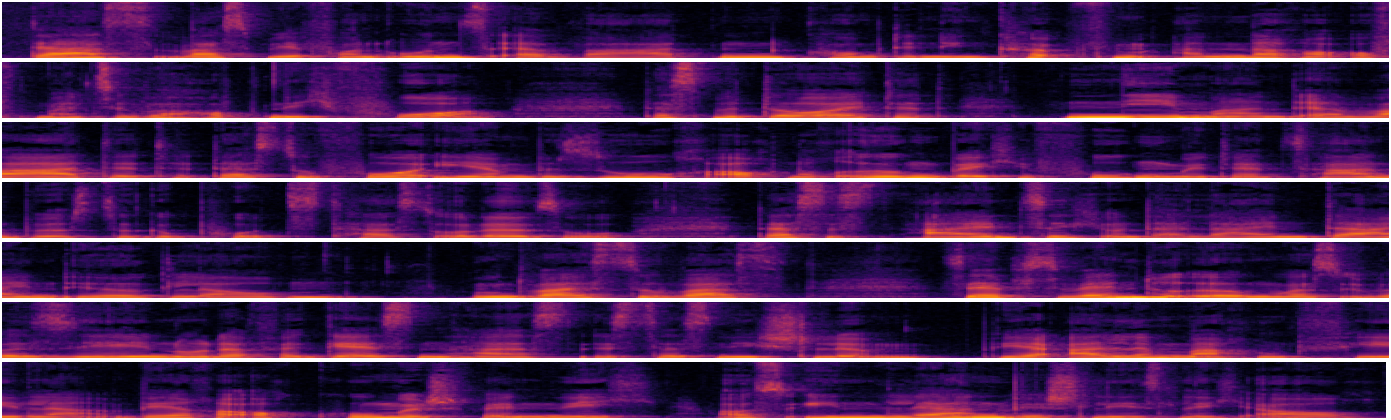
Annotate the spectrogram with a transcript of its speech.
Das, was wir von uns erwarten, kommt in den Köpfen anderer oftmals überhaupt nicht vor. Das bedeutet, niemand erwartet, dass du vor ihrem Besuch auch noch irgendwelche Fugen mit der Zahnbürste geputzt hast oder so. Das ist einzig und allein dein Irrglauben. Und weißt du was? Selbst wenn du irgendwas übersehen oder vergessen hast, ist das nicht schlimm. Wir alle machen Fehler. Wäre auch komisch, wenn nicht. Aus ihnen lernen wir schließlich auch.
